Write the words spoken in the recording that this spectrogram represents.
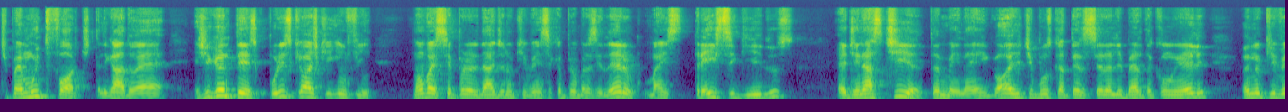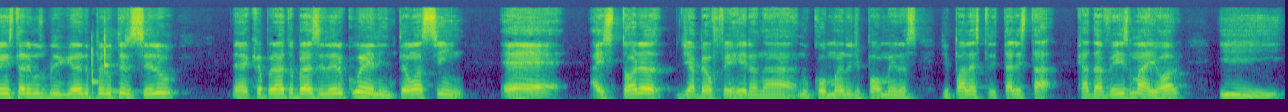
Tipo, é muito forte, tá ligado? É, é gigantesco. Por isso que eu acho que, enfim, não vai ser prioridade no que vem ser campeão brasileiro, mas três seguidos é dinastia também, né? Igual a gente busca a terceira liberta com ele, ano que vem estaremos brigando pelo terceiro é, campeonato brasileiro com ele. Então, assim, é, a história de Abel Ferreira na, no comando de Palmeiras de Palestra Itália está cada vez maior e,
